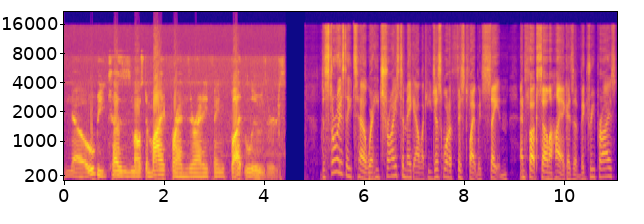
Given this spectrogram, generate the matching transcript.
No, because most of my friends are anything but losers. The stories they tell where he tries to make out like he just won a fistfight with Satan and fuck Salma Hayek as a victory prize?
